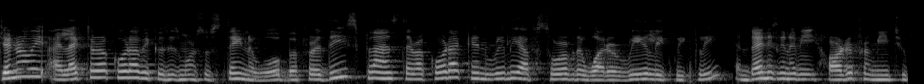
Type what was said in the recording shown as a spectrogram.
Generally, I like terracotta because it's more sustainable, but for these plants, terracotta can really absorb the water really quickly, and then it's going to be harder for me to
